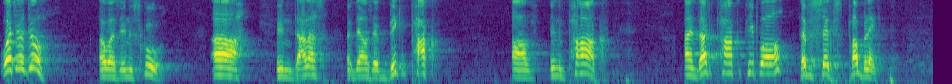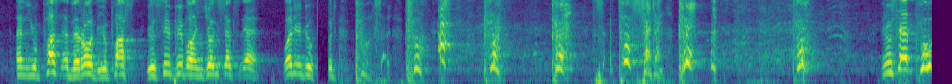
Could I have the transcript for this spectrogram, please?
What do you do? I was in school uh, in Dallas. There was a big park. Uh, in the park, and that park people have sex public. And you pass at the road, you pass, you see people enjoying sex there. What do you do? You Satan. You say poo,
